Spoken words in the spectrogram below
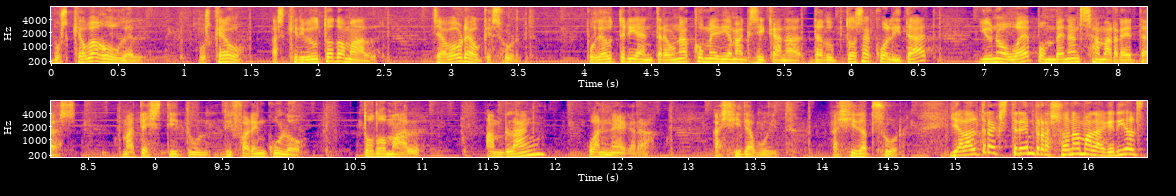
Busqueu a Google, busqueu, escriviu todo mal, ja veureu què surt. Podeu triar entre una comèdia mexicana de dubtosa qualitat i una web on venen samarretes. Mateix títol, diferent color. Todo mal. En blanc o en negre. Així de buit. Així d'absurd. I a l'altre extrem ressona amb alegria els,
